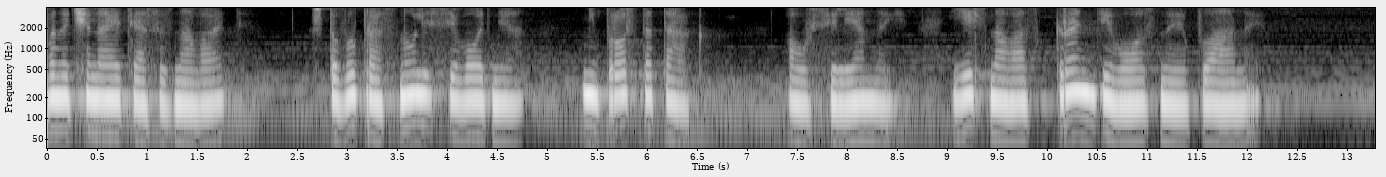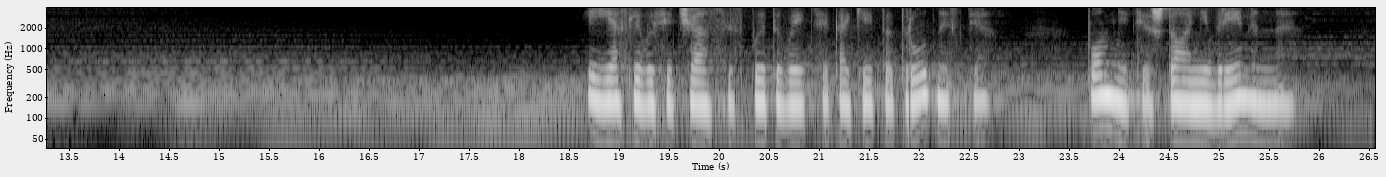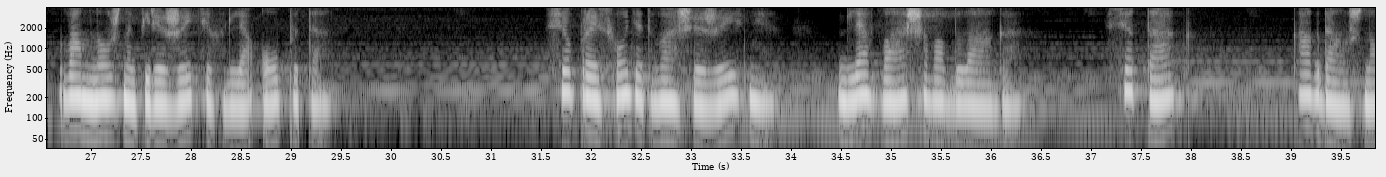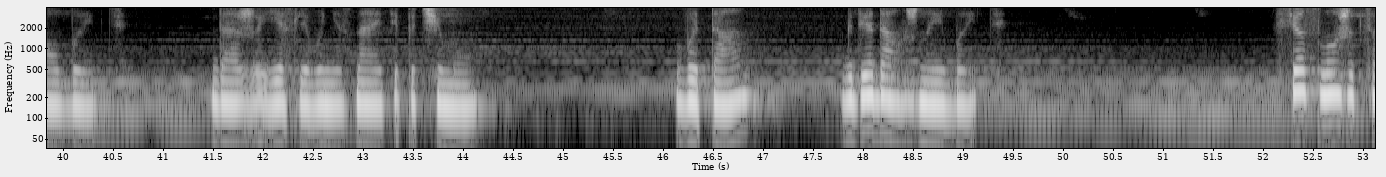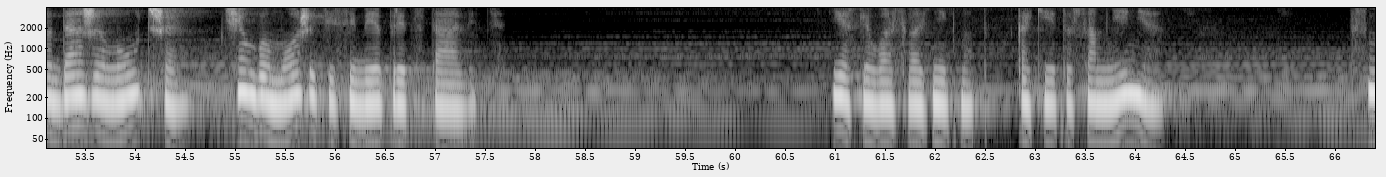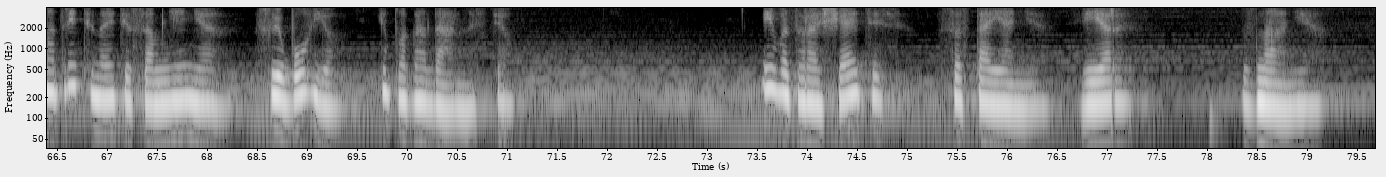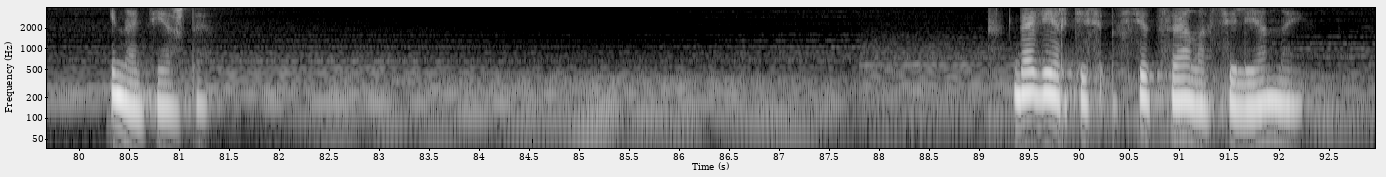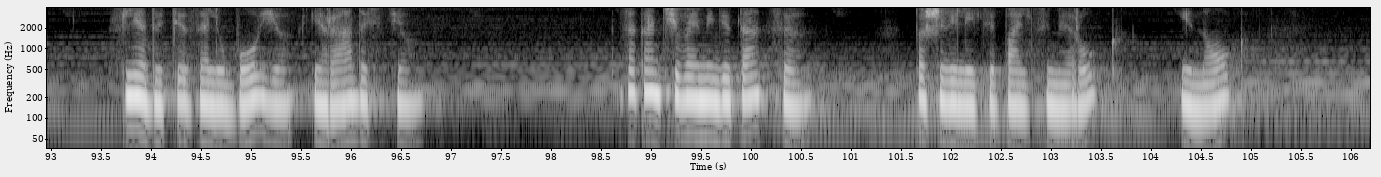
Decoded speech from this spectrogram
вы начинаете осознавать, что вы проснулись сегодня не просто так, а у Вселенной есть на вас грандиозные планы. И если вы сейчас испытываете какие-то трудности, помните, что они временные. Вам нужно пережить их для опыта – все происходит в вашей жизни для вашего блага. Все так, как должно быть, даже если вы не знаете почему. Вы там, где должны быть. Все сложится даже лучше, чем вы можете себе представить. Если у вас возникнут какие-то сомнения, посмотрите на эти сомнения с любовью и благодарностью. И возвращайтесь в состояние веры, знания и надежды. Доверьтесь всецело Вселенной, следуйте за любовью и радостью. Заканчивая медитацию, пошевелите пальцами рук и ног,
